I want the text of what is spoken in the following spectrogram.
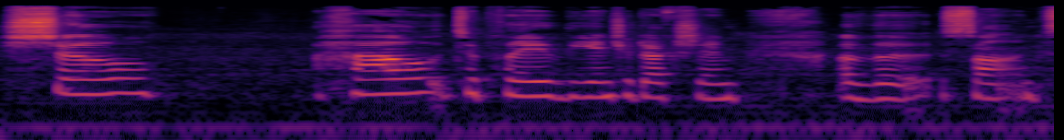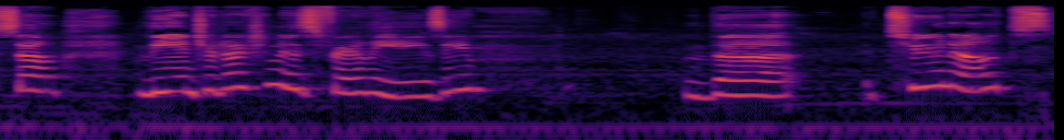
show how to play the introduction of the song. So, the introduction is fairly easy. The two notes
